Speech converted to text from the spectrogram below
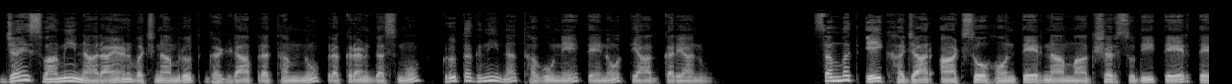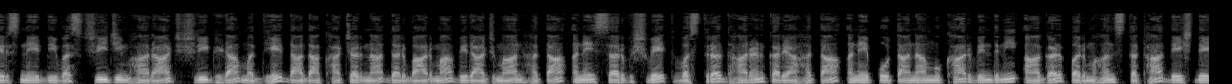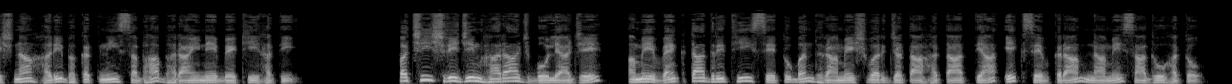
જય સ્વામી નારાયણ વચનામૃત ગઢડા પ્રથમનું પ્રકરણ દસમું, કૃતજ્ઞ ન થવું ને તેનો ત્યાગ કર્યાનું. સંમત એક હજાર આઠસો હોનતેરના માગશર સુધી તેર તેરસને દિવસ શ્રીજી મહારાજ શ્રીઘડા મધ્યે દાદા ખાચરના દરબારમાં વિરાજમાન હતા અને સર્વશ્વેત વસ્ત્ર ધારણ કર્યા હતા અને પોતાના મુખારવિંદની આગળ પરમહંસ તથા દેશદેશના હરિભકતની સભા ભરાઈને બેઠી હતી. પછી શ્રીજી મહારાજ બોલ્યા, જે અમે વેંકટાદ્રીથી સેતુબંધ રામેશ્વર જતા હતા, ત્યાં એક સેવકરામ નામે સાધુ હતો.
